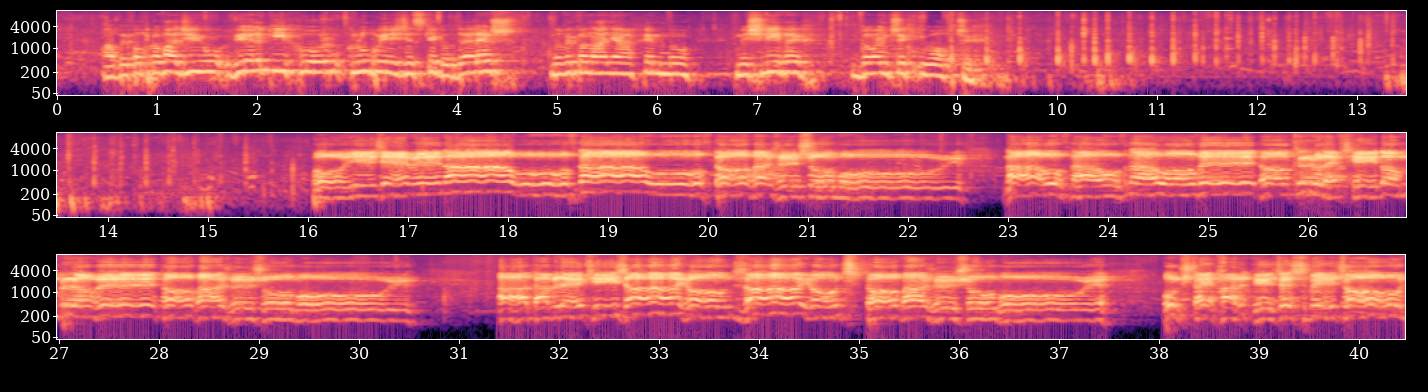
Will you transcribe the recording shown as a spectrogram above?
aby poprowadził wielki chór klubu jeździeckiego Deresz do wykonania hymnu myśliwych, gończych i łowczych. Pojedziemy na łów, na łów, towarzyszu mój. Na łów, na łów, na łowy, do królewskiej Dąbrowy, towarzyszu mój. A tam leci zając, zając, towarzyszu mój. Puszczaj harty ze smyczą,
